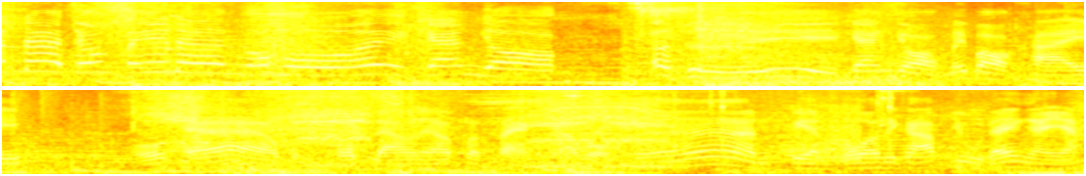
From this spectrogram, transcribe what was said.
อันน่าโจมตีหนึ่งโอ้โหแกล้งหยอกเออเฮ้ยแกล้งหยอกไม่บอกใคร โอเคผมครบแล้วนะครับสแต็กนะผมเออเปลี่ยนตัวสิครับอยู่ได้ไงอะ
